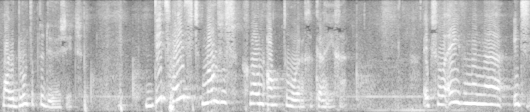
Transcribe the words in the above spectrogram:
waar het bloed op de deur zit. Dit heeft Mozes gewoon al te horen gekregen. Ik zal even uh, iets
